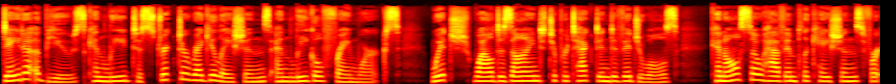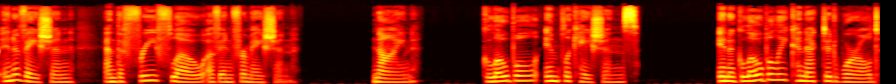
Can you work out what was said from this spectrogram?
Data abuse can lead to stricter regulations and legal frameworks, which, while designed to protect individuals, can also have implications for innovation and the free flow of information. 9. Global implications. In a globally connected world,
